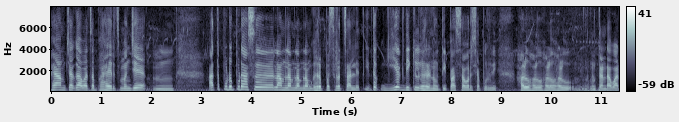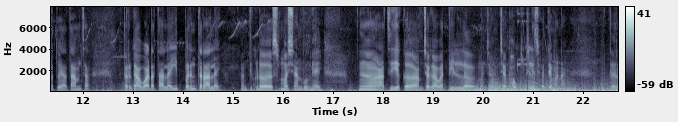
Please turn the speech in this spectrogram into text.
हे आमच्या गावाचं बाहेरच म्हणजे आता पुढं पुढं असं लांब लांब लांब लांब घरं पसरत चाललेत. इथं एक देखील घरं नव्हती पाच सहा वर्षापूर्वी. हळूहळू हळूहळू तंडा आहे आता आमचा. तर गाव वाढत आला आहे इथपर्यंत आला आहे आणि तिकडं स्मशानभूमी आहे. आज एक आमच्या गावातील म्हणजे आमच्या भाऊ कितलेच होते म्हणा. तर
